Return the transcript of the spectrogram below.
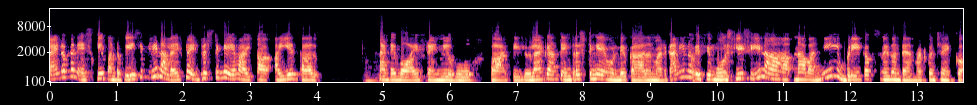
kind of an escape అంట. బేసిక్లీ నా లైఫ్లో ఇంట్రెస్టింగ్ ఏం అయ్యేది కాదు. అంటే బాయ్ ఫ్రెండ్లు పార్టీలు లాంటి అంత ఇంట్రెస్టింగ్ ఏమి ఉండేవి కాదనమాట. కానీ ఇఫ్ యూ మోస్ట్లీ సీ నా నావన్నీ బ్రేకప్స్ మీద ఉంటాయి అనమాట కొంచెం ఎక్కువ.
